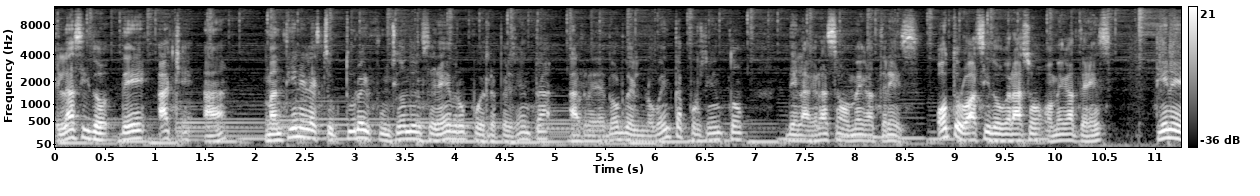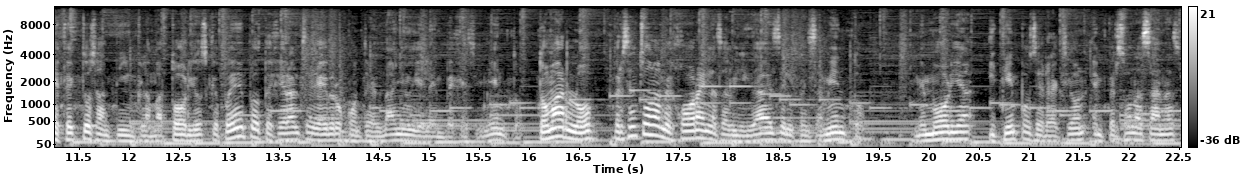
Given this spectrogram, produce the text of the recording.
El ácido DHA mantiene la estructura y función del cerebro pues representa alrededor del 90% de la grasa omega 3. Otro ácido graso omega 3 tiene efectos antiinflamatorios que pueden proteger al cerebro contra el daño y el envejecimiento. Tomarlo presenta una mejora en las habilidades del pensamiento, memoria y tiempos de reacción en personas sanas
